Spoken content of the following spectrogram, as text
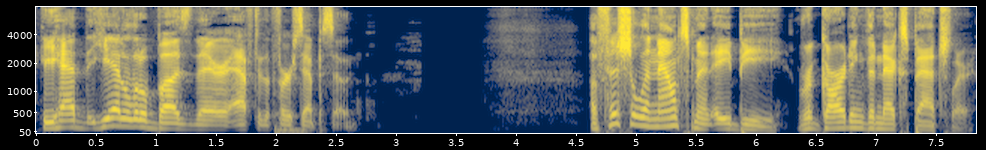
he had he had a little buzz there after the first episode. Official announcement, AB, regarding the next Bachelor.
